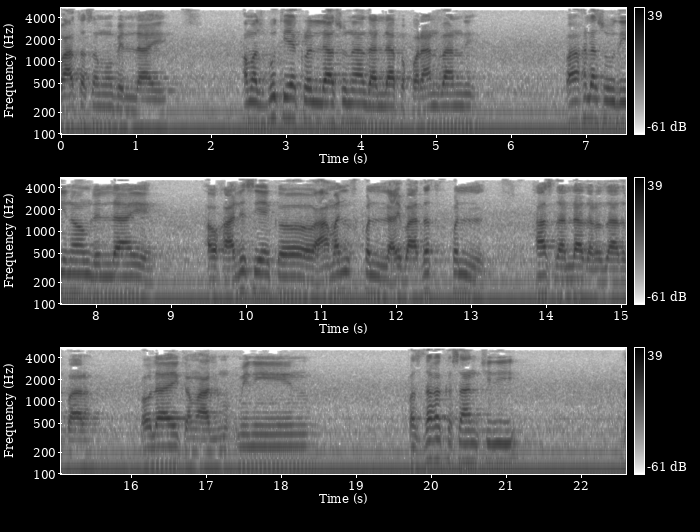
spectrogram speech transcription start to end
واعتصموا بالله او مضبوط یې کړل لاسونه د الله په قران باندې واخلصوا دینهم لله او خالص یې کو عمل خپل عبادت خپل خاص د الله د رضا لپاره اولائک مع المؤمنین پس دغه کسان چې دي د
